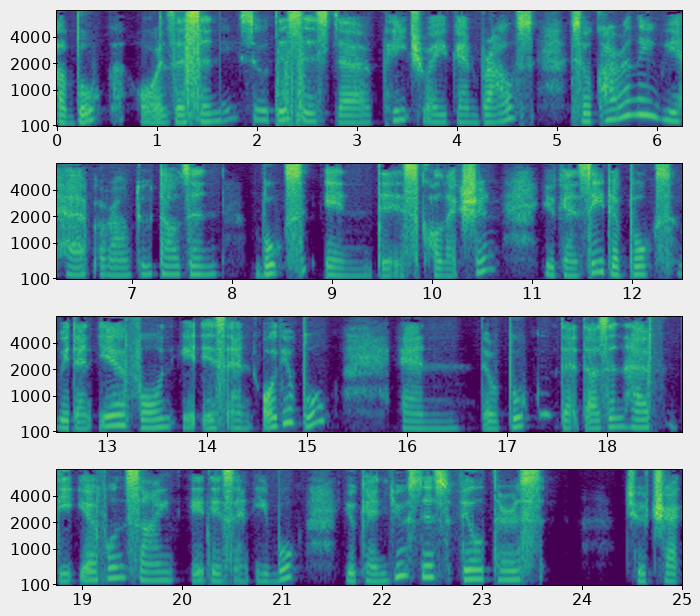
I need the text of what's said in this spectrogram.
a book or listen. So this is the page where you can browse. So currently we have around 2000 books in this collection. You can see the books with an earphone. It is an audiobook and the book that doesn't have the earphone sign, it is an ebook. You can use these filters to check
